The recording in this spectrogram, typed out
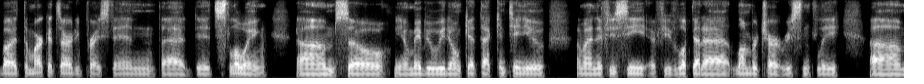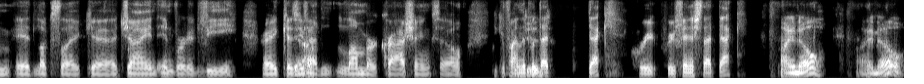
but the market's already priced in that it's slowing. Um, so you know maybe we don't get that continue. I mean, if you see if you've looked at a lumber chart recently, um, it looks like a giant inverted V, right? Because you've had lumber crashing. So you can finally put that deck, re- refinish that deck. I know. I know.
